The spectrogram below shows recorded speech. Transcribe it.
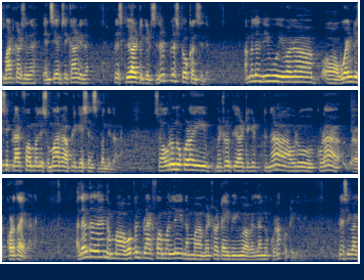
ಸ್ಮಾರ್ಟ್ ಕಾರ್ಡ್ಸ್ ಇದೆ N C M C card ಇದೆ ಪ್ಲಸ್ ಕ್ಯೂ ಆರ್ ಟಿಕೆಟ್ಸ್ ಇದೆ ಪ್ಲಸ್ ಟೋಕನ್ಸ್ ಇದೆ. ಆಮೇಲೆ ನೀವು ಇವಾಗ ಒ ಎನ್ ಡಿ ಸಿ ಪ್ಲ್ಯಾಟ್ಫಾರ್ಮಲ್ಲಿ ಸುಮಾರು ಅಪ್ಲಿಕೇಶನ್ಸ್ ಬಂದಿದ್ದಾವೆ ಸೊ ಅವರೂ ಕೂಡ ಈ ಮೆಟ್ರೋ ಕ್ಯೂ ಆರ್ ಟಿಕೆಟನ್ನ ಅವರು ಕೂಡ ಕೊಡ್ತಾ ಇದ್ದಾರೆ. ಅದಲ್ಲದೆ ನಮ್ಮ ಓಪನ್ ಪ್ಲ್ಯಾಟ್ಫಾರ್ಮಲ್ಲಿ ನಮ್ಮ ಮೆಟ್ರೋ ಟೈಮಿಂಗು ಅವೆಲ್ಲನೂ ಕೂಡ ಕೊಟ್ಟಿದ್ದೀವಿ. ಪ್ಲಸ್ ಇವಾಗ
